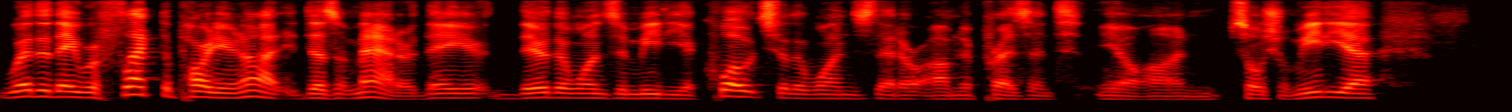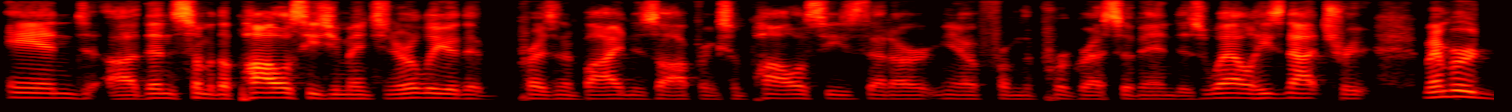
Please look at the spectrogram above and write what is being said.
whether they reflect the party or not, it doesn't matter. They they're the ones the media quotes, are the ones that are omnipresent, you know, on social media and uh, then some of the policies you mentioned earlier that President Biden is offering some policies that are you know from the progressive end as well. He's not true. Remember,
